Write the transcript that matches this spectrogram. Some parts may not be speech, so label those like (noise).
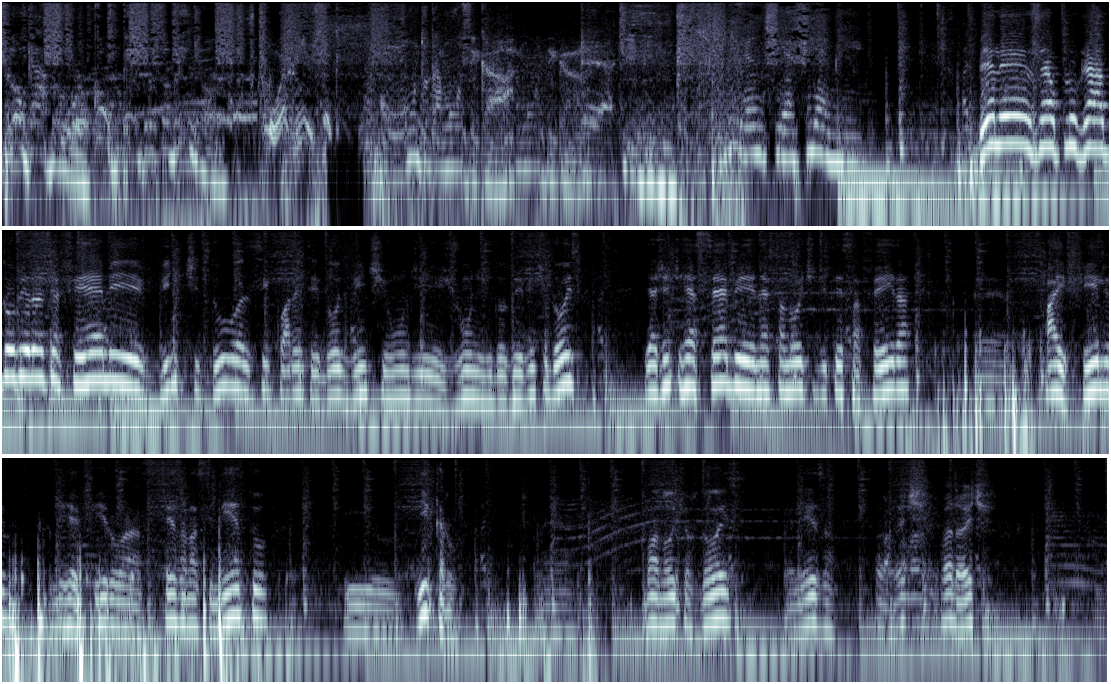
Plugado com Pedro Sobrinho. Music. O mundo da música é aqui. Mirante FM. Beleza, é o plugado Mirante FM 22 e 42, 21 de junho de 2022. E a gente recebe nesta noite de terça-feira é, pai e filho. Eu me refiro a César Nascimento e o Ícaro. É, boa noite aos dois, beleza? Boa noite. Boa noite.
